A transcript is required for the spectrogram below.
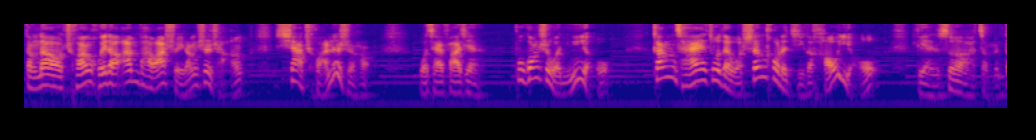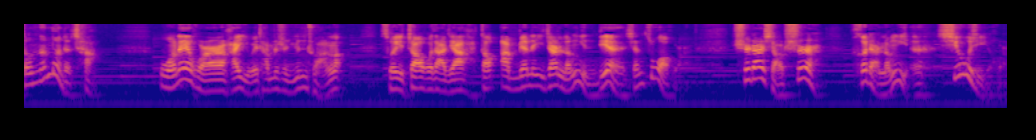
等到船回到安帕瓦水上市场下船的时候，我才发现，不光是我女友，刚才坐在我身后的几个好友，脸色怎么都那么的差。我那会儿还以为他们是晕船了，所以招呼大家到岸边的一家冷饮店先坐会儿，吃点小吃，喝点冷饮，休息一会儿。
